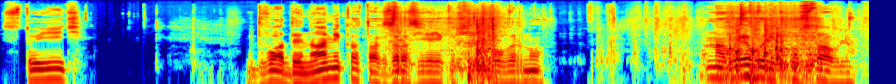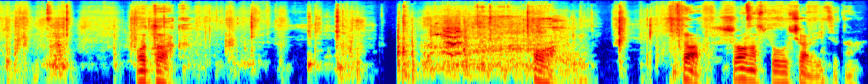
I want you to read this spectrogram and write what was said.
стоїть. Два динаміка. Так, зараз я якось поверну. На виворіт поставлю. Отак. О. Так, що у нас виходить там?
